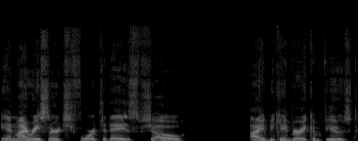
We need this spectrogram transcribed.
In my research for today's show, I became very confused.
